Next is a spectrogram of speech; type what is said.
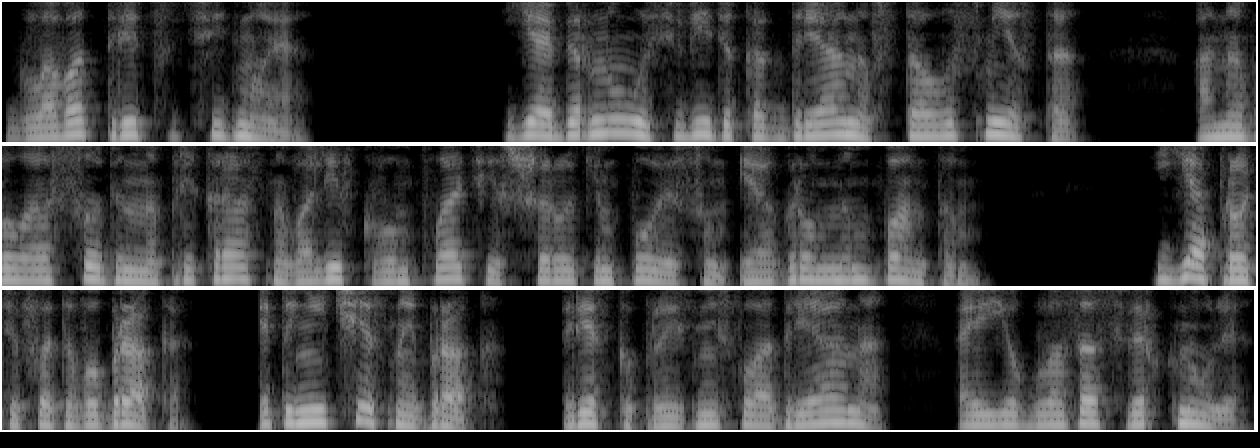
Глава 37. Я обернулась, видя, как Дриана встала с места. Она была особенно прекрасна в оливковом платье с широким поясом и огромным бантом. «Я против этого брака. Это нечестный брак», — резко произнесла Адриана, а ее глаза сверкнули.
